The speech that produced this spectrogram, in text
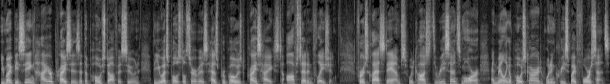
You might be seeing higher prices at the post office soon. The U.S. Postal Service has proposed price hikes to offset inflation. First class stamps would cost 3 cents more, and mailing a postcard would increase by 4 cents.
